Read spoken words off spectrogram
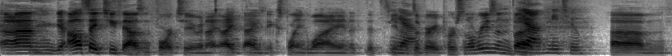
Um, I'll say 2004 too, and I, I, I explained why, and it, it's you know it's a very personal reason, but yeah, me too. um,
